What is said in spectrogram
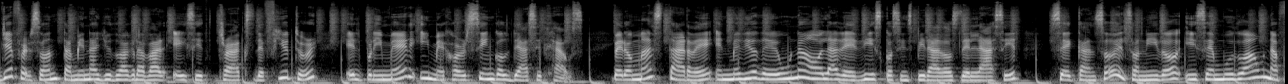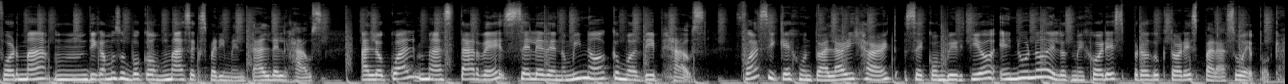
Jefferson también ayudó a grabar Acid Tracks The Future, el primer y mejor single de Acid House. Pero más tarde, en medio de una ola de discos inspirados del acid, se cansó del sonido y se mudó a una forma, mm, digamos, un poco más experimental del house, a lo cual más tarde se le denominó como Deep House. Fue así que junto a Larry Hart se convirtió en uno de los mejores productores para su época.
